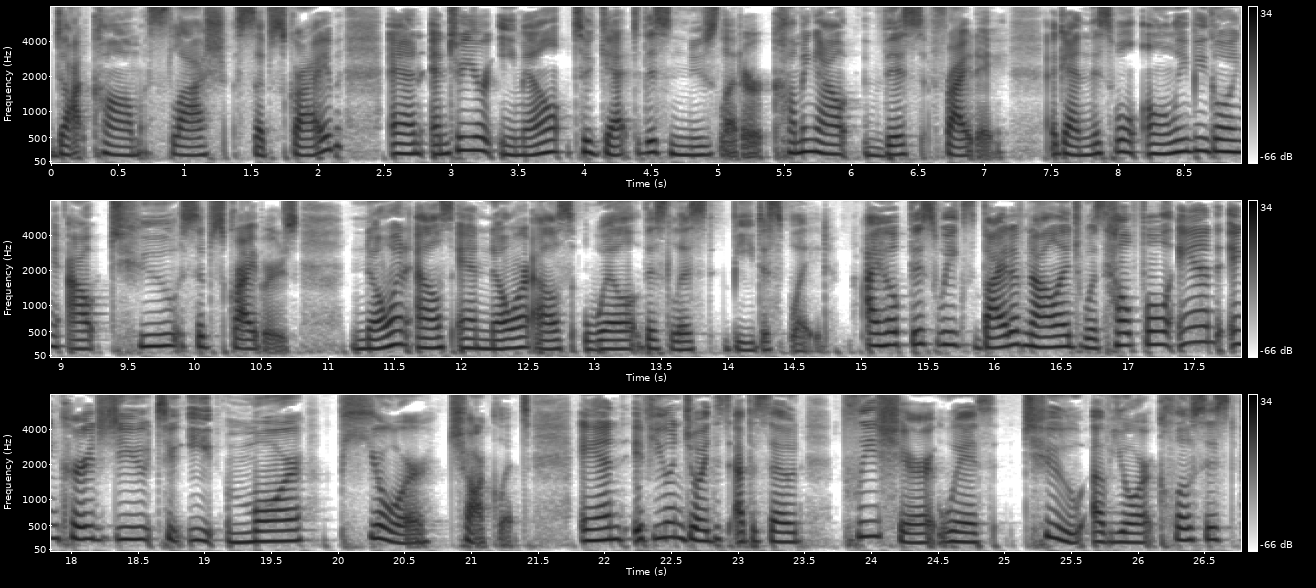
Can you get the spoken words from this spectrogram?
dot com slash subscribe and enter your email to get this newsletter coming out this Friday. Again, this will only be going out to subscribers. No one else and nowhere else will this list be displayed. I hope this week's bite of knowledge was helpful and encouraged you to eat more pure chocolate. And if you enjoyed this episode, please share it with two of your closest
